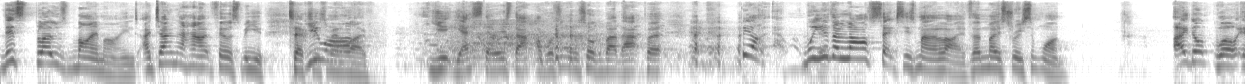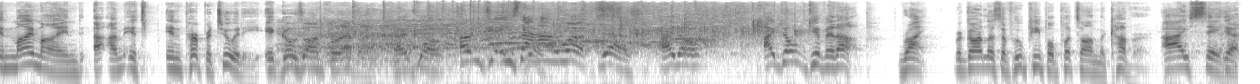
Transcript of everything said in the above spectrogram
this blows my mind. I don't know how it feels to be you. Sexiest man alive. You, yes, there is that. I wasn't going to talk about that, but honest, were you the last sexiest man alive, the most recent one? I don't. Well, in my mind, uh, um, it's in perpetuity. It goes on forever. Right? So, Oh, is that yes, how it works? Yes. I don't. I don't give it up, Right. regardless of who people puts on the cover. I see. Yeah.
